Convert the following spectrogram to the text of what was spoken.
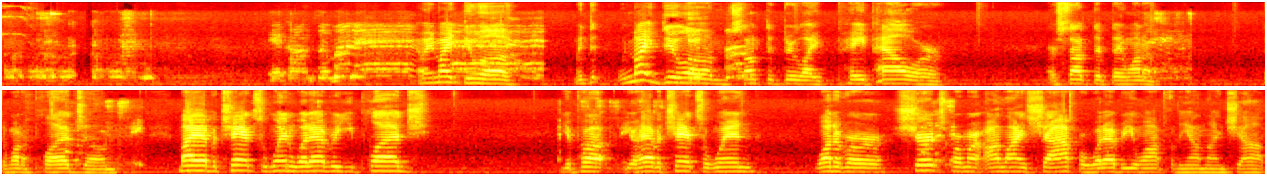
Here comes the money. And we might do a we, might do um something through like PayPal or or something if they want to they want to pledge. Um, might have a chance to win whatever you pledge. You pro you'll have a chance to win one of our shirts from our online shop or whatever you want from the online shop.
